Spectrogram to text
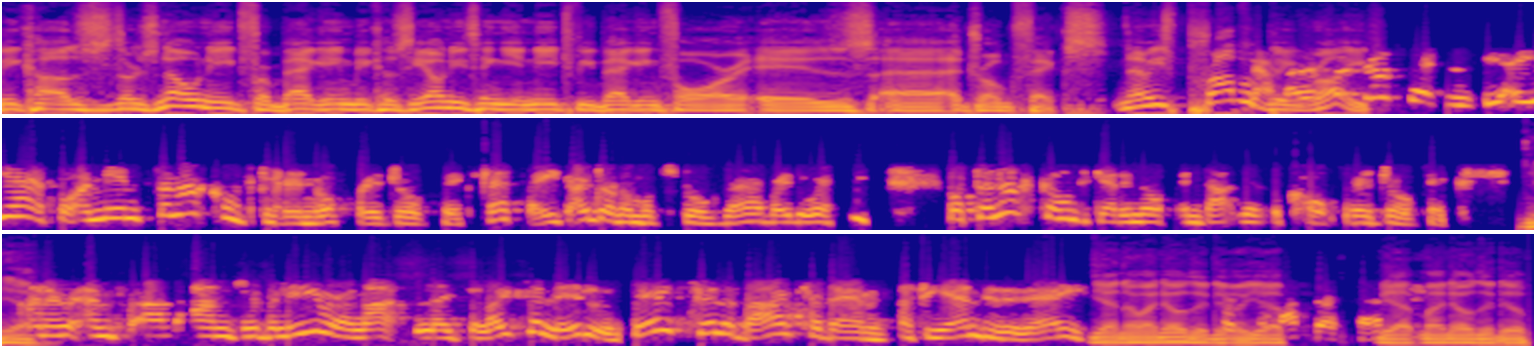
because there's no need for begging because the only thing you need to be begging for is uh, a drug fix. Now he's probably if right. getting- yeah, but I mean, they're not going to get enough for a drug fix. I don't know much drugs are, by the way, but they're not going to get enough in that little cup for a drug fix. Yeah. And, and, and, and to believe it or not, like the likes of Lidl, they'll fill a bag for them at the end of the day. Yeah, no, I know they do. Yeah, that's their test. yeah, I know they do.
